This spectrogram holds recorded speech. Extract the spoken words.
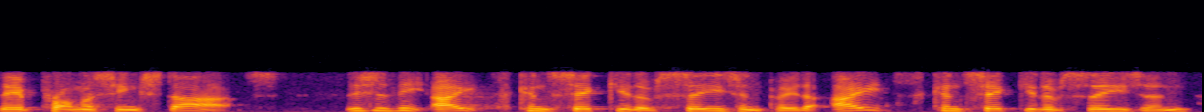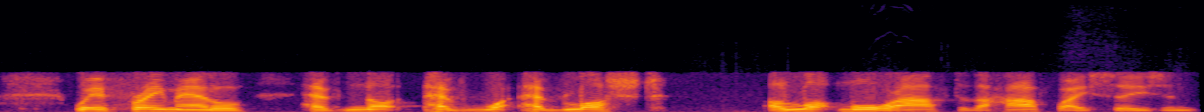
their promising starts. This is the eighth consecutive season, Peter, eighth consecutive season where Fremantle have not have have lost a lot more after the halfway season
